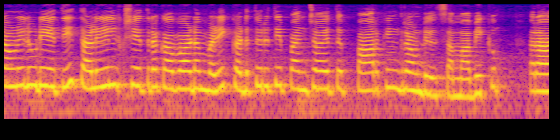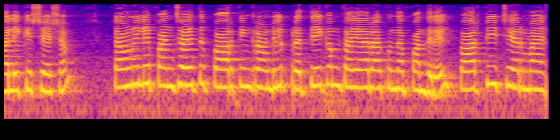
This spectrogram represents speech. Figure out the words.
ടൗണിലൂടെ എത്തി തളിയിൽ ക്ഷേത്ര കവാടം വഴി കടുത്തുരുത്തി പഞ്ചായത്ത് പാർക്കിംഗ് ഗ്രൗണ്ടിൽ സമാപിക്കും. റാലിക്ക് ശേഷം ടൗണിലെ പഞ്ചായത്ത് പാർക്കിംഗ് ഗ്രൗണ്ടിൽ പ്രത്യേകം തയ്യാറാക്കുന്ന പന്തലിൽ party chairman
